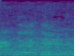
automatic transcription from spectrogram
Thank.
